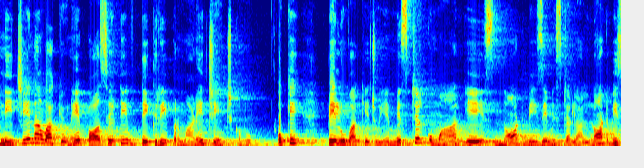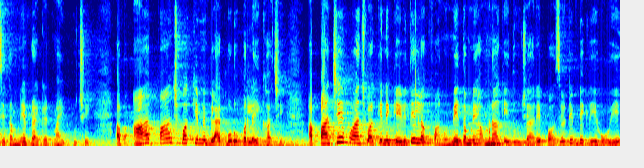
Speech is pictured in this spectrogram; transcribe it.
નીચેના વાક્યોને પોઝિટિવ ડિગ્રી પ્રમાણે ચેન્જ કરો. ઓકે પહેલું વાક્ય જોઈએ. Mister Kumar is not busy mister Lal not busy તમને બ્રેકેટમાં આપ્યું છે. અબ આ પાંચ વાક્ય મેં બ્લેકબોર્ડ ઉપર લખ્યા છે. આ પાંચે પાંચ વાક્યને કેવી રીતે લખવાનું? મેં તમને હમણાં કીધું, જ્યારે પોઝિટિવ ડિગ્રી હોય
